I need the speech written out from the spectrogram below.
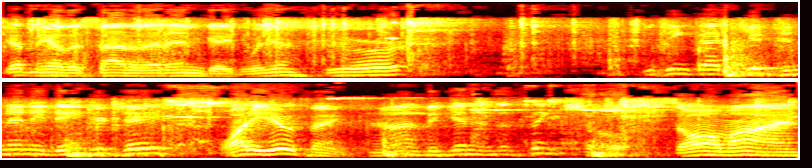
Get on the other side of that end gate, will you? Sure. You think that kid's in any danger, Jace? What do you think? I'm beginning to think so. So am I.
